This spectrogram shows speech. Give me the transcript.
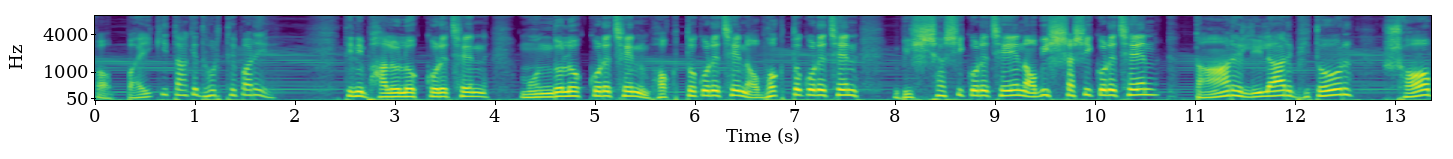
সবাই কি তাকে ধরতে পারে? তিনি ভালো লোক করেছেন, মন্দ লোক করেছেন, ভক্ত করেছেন, অভক্ত করেছেন, বিশ্বাসী করেছেন, অবিশ্বাসী করেছেন। তাঁর লীলার ভিতর সব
